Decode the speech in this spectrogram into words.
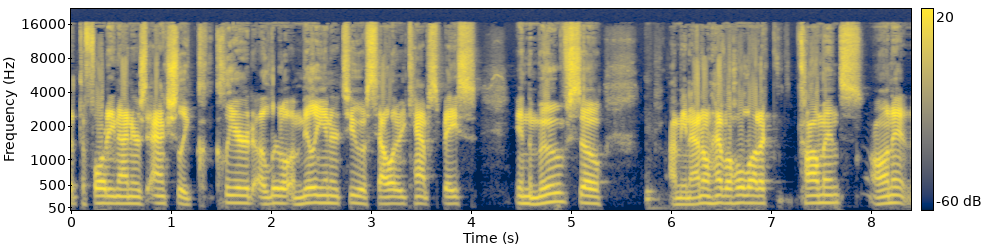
that the 49ers actually cleared a little, a million or two of salary cap space in the move. So, I mean, I don't have a whole lot of comments on it.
